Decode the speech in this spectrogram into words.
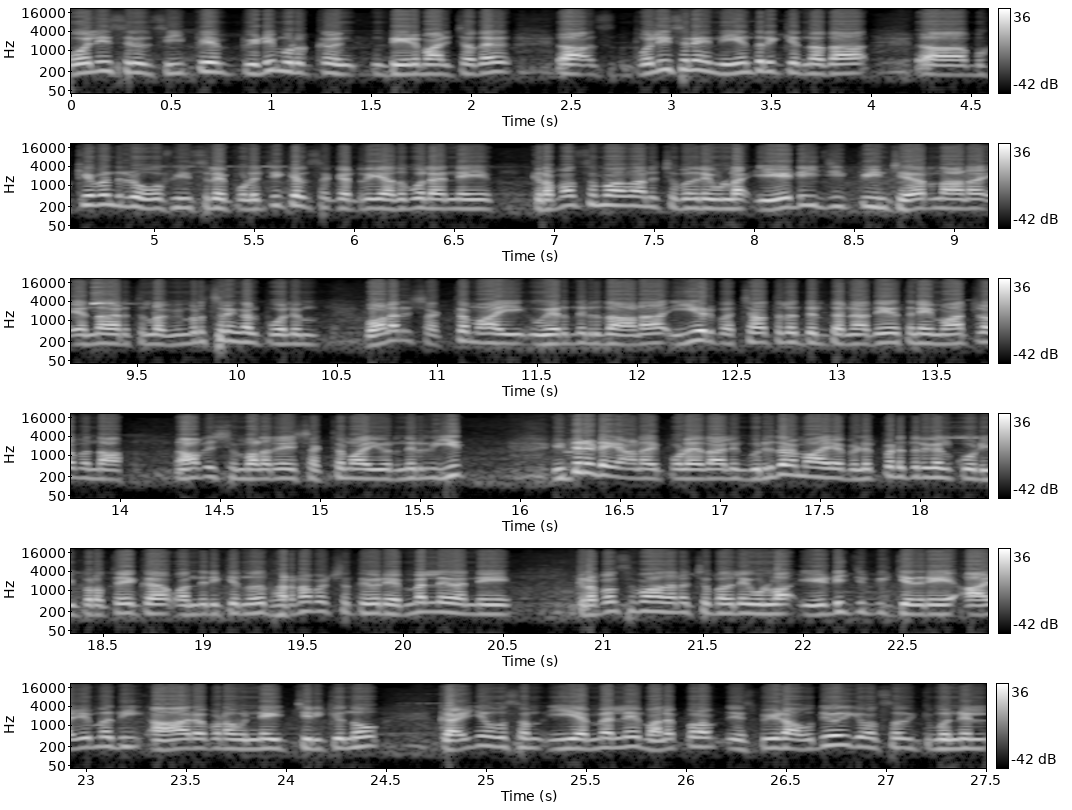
പോലീസിൽ സി പി എം പിടിമുറുക്കാൻ തീരുമാനിച്ചത്. പോലീസിനെ നിയന്ത്രിക്കുന്നത് മുഖ്യമന്ത്രിയുടെ ഓഫീസിലെ പൊളിറ്റിക്കൽ സെക്രട്ടറി അതുപോലെ തന്നെ ക്രമസമാധാന ചുമതലയുള്ള എ ഡി ജി പിയും ചേർന്നാണ് എന്ന തരത്തിലുള്ള വിമർശനങ്ങൾ പോലും വളരെ ശക്തമായി ഉയർന്നിരുന്നതാണ്. ഈ ഒരു പശ്ചാത്തലത്തിൽ തന്നെ അദ്ദേഹത്തിനെ മാറ്റണമെന്ന ആവശ്യം വളരെ ശക്തമായി ഉയർന്നിരുന്നു. ഈ ഇതിനിടെയാണ് ഇപ്പോൾ ഏതായാലും ഗുരുതരമായ വെളിപ്പെടുത്തലുകൾ കൂടി പുറത്തേക്ക് വന്നിരിക്കുന്നത്. ഭരണപക്ഷത്തെ ഒരു എം എൽ എ തന്നെ ക്രമസമാധാന ചുമതലയുള്ള എ ഡി ജി പിക്കെതിരെ അഴിമതി ആരോപണം ഉന്നയിച്ചിരിക്കുന്നു. കഴിഞ്ഞ ദിവസം ഈ M L A Malappuram S പിയുടെ ഔദ്യോഗിക വസതിക്ക് മുന്നിൽ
